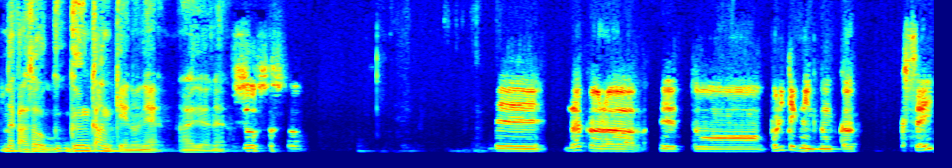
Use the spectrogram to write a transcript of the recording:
なんかそう、ぐ軍関係のね、あれだよね。そうそうそう。で、だから、えっ、と、ポリテクニックの学生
